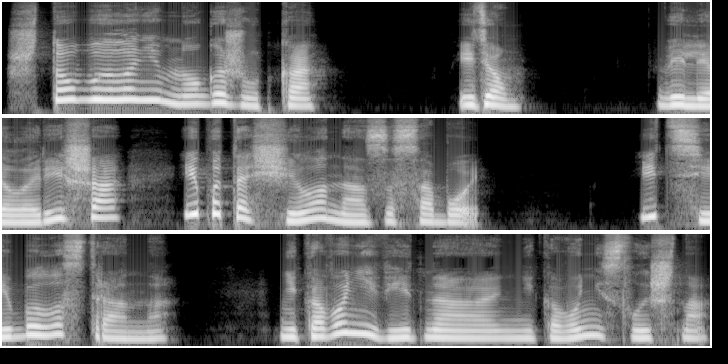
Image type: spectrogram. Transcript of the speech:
что было немного жутко. «Идем», — велела Риша и потащила нас за собой. Идти было странно. Никого не видно, никого не слышно.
